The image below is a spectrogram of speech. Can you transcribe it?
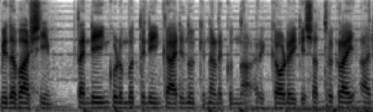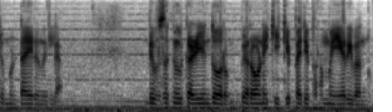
മിതഭാഷയും തന്റെയും കുടുംബത്തിന്റെയും കാര്യം നോക്കി നടക്കുന്ന റിക്കാർഡോയ്ക്ക് ശത്രുക്കളായി ആരും ഉണ്ടായിരുന്നില്ല. ദിവസങ്ങൾ കഴിയുന്തോറും വെറോണിക്കയ്ക്ക് പരിഭ്രമം ഏറി വന്നു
